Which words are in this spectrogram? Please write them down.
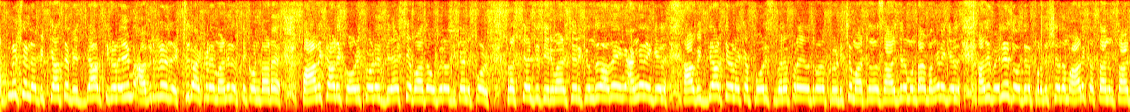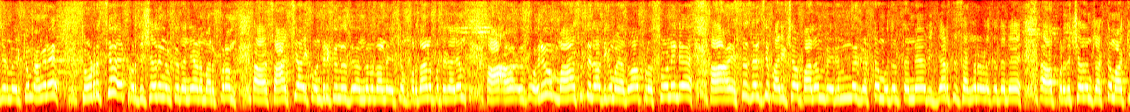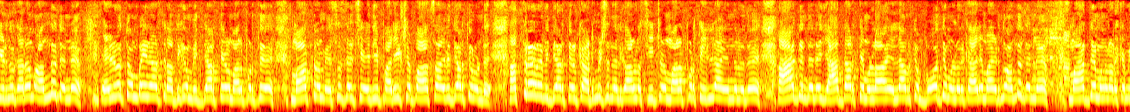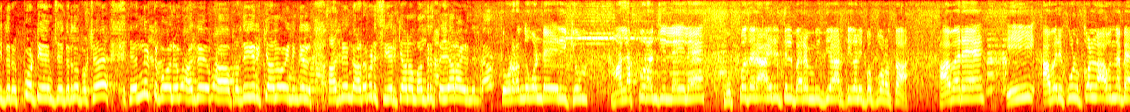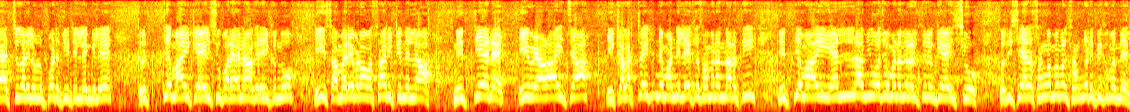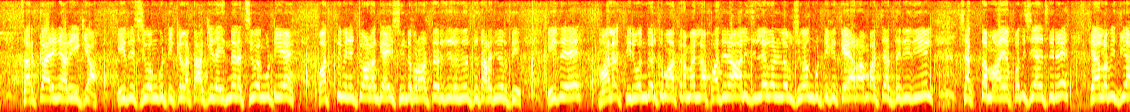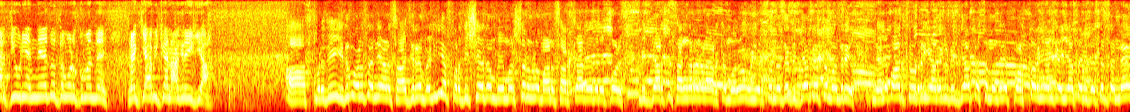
അഡ്മിഷൻ ലഭിക്കാത്ത വിദ്യാർത്ഥികളെയും അവരുടെ രക്ഷിതാക്കളെയും അണിനിർത്തിക്കൊണ്ടാണ് പാലക്കാട് കോഴിക്കോട് ദേശീയപാത ഉപരോധിക്കാൻ ഇപ്പോൾ പ്രസിഡന്റ് തീരുമാനിച്ചിരിക്കുന്നത്. അത് അങ്ങനെയെങ്കിൽ ആ വിദ്യാർത്ഥികളെയൊക്കെ പോലീസ് ബലപ്രയോഗത്തിലൂടെ പിടിച്ചു മാറ്റുന്ന സാഹചര്യം ഉണ്ടാകും അങ്ങനെയെങ്കിൽ അത് വലിയ തോതിൽ പ്രതിഷേധം ആളിക്കത്താനും സാഹചര്യം ഒരുക്കും. അങ്ങനെ തുടർച്ചയായ പ്രതിഷേധങ്ങൾക്ക് തന്നെയാണ് മലപ്പുറം സാക്ഷിയായി കൊണ്ടിരിക്കുന്നത് എന്നുള്ളതാണ് ഏറ്റവും പ്രധാനപ്പെട്ട കാര്യം. ഒരു മാസത്തിലധികമായി അഥവാ പ്ലസ് വണ്ണിന്റെ എസ് എസ് എൽ സി പരീക്ഷാ ഫലം വരുന്ന ഘട്ടം മുതൽ തന്നെ വിദ്യാർത്ഥി സംഘടനകളൊക്കെ തന്നെ പ്രതിഷേധം ശക്തമാക്കിയിരുന്നു. കാരണം അന്ന് തന്നെ എഴുപത്തൊമ്പതിനായിരത്തിലധികം വിദ്യാർത്ഥികൾ മലപ്പുറത്ത് മാത്രം എസ് എസ് എൽ സി എഴുതി പരീക്ഷ പാസ്സായ വിദ്യാർത്ഥികളുണ്ട്. അത്രയേറെ വിദ്യാർത്ഥികൾക്ക് അഡ്മിഷൻ നൽകാനുള്ള സീറ്റുകൾ മലപ്പുറത്ത് ഇല്ല എന്നുള്ളത് ആദ്യം തന്നെ യാഥാർത്ഥ്യമുള്ള എല്ലാവർക്കും ബോധ്യമുള്ള ഒരു കാര്യമായിരുന്നു. അന്ന് തന്നെ മാധ്യമങ്ങളടക്കം ഇത് റിപ്പോർട്ട് ചെയ്യുകയും ചെയ്തിരുന്നു. പക്ഷേ എന്നിട്ട് പോലും അതിന് പ്രതികരിക്കാനോ ഇല്ലെങ്കിൽ അതിന് നടപടി സ്വീകരിക്കാനോ മന്ത്രി തയ്യാറായിരുന്നില്ല. തുടർന്നുകൊണ്ടേയിരിക്കും മലപ്പുറം ജില്ലയിലെ മുപ്പതിനായിരത്തിൽ പരം വിദ്യാർത്ഥികൾ ഇപ്പോൾ പുറത്താ. അവരെ ഈ അവർക്ക് ഉൾക്കൊള്ളാവുന്ന ബാച്ചുകളിൽ ഉൾപ്പെടുത്തിയിട്ടില്ലെങ്കിൽ കൃത്യമായി കെ യു പറയാൻ ആഗ്രഹിക്കുന്നു. ഈ സമരം ഇവിടെ അവസാനിക്കുന്നില്ല. നിത്യേനെ ഈ വ്യാഴാഴ്ച ഈ കളക്ട്രേറ്റിന്റെ മണ്ണിലേക്ക് സമരം നടത്തി നിത്യമായി എല്ലാ നിയോജക മണ്ഡലത്തിലും കെ പ്രതിഷേധ സംഗമങ്ങൾ സംഘടിപ്പിക്കുമെന്ന് സർക്കാരിനെ അറിയിക്കുക. ഇത് ശിവൻകുട്ടിക്കുള്ള താക്കീത. ഇന്നലെ ശിവൻകുട്ടിയെ പത്ത് മിനിറ്റോളം കെ പ്രവർത്തനത്തിൽ നിർത്തി തടഞ്ഞു നിർത്തി. ഇത് മല തിരുവനന്തപുരത്ത് മാത്രമല്ല പതിനാല് ജില്ലകളിലും ശിവൻകുട്ടിക്ക് കയറാൻ പറ്റാത്ത രീതിയിൽ ശക്തമായ പ്രതിഷേധത്തിന് കേരള വിദ്യാർത്ഥി യൂണിയൻ നേതൃത്വം കൊടുക്കുമെന്ന് പ്രഖ്യാപിക്കാൻ ആഗ്രഹിക്കുക. സ്മൃതി ഇതുപോലെ തന്നെയാണ് സാഹചര്യം. വലിയ പ്രതിഷേധം വിമർശനങ്ങളുമാണ് സർക്കാരിനെതിരെ ഇപ്പോൾ വിദ്യാർത്ഥി സംഘടനകളെ അടക്കം ഉയർത്തുന്നത്. വിദ്യാഭ്യാസ മന്ത്രി നിലപാട് തുടരുകയാണെങ്കിൽ വിദ്യാഭ്യാസ മന്ത്രി പുറത്തിറങ്ങാൻ കഴിയാത്ത വിധത്തിൽ തന്നെ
